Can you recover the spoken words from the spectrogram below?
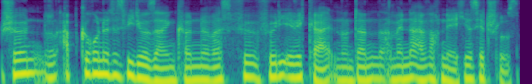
schön, so ein abgerundetes Video sein können, ne, du, für, für die Ewigkeiten und dann am Ende einfach, nee, hier ist jetzt Schluss.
